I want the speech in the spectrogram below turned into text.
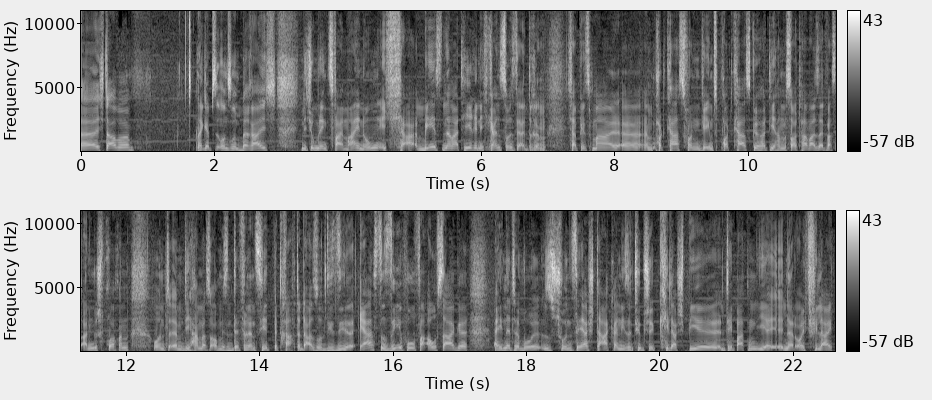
äh, ich glaube, da gibt es in unserem Bereich nicht unbedingt zwei Meinungen. Ich bin jetzt in der Materie nicht ganz so sehr drin. Ich habe jetzt mal äh, einen Podcast von Games Podcast gehört, die haben das auch teilweise etwas angesprochen und ähm, die haben das auch ein bisschen differenziert betrachtet. Also diese erste Seehofer-Aussage erinnerte wohl schon sehr stark an diese typische Killerspiel-Debatten. Ihr erinnert euch vielleicht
